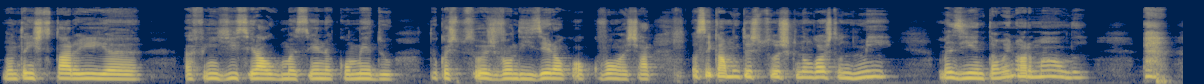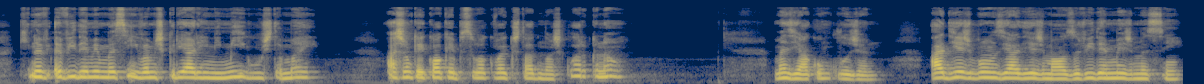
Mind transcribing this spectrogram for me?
Não tens de estar aí a, a fingir ser alguma cena com medo do que as pessoas vão dizer ou, ou que vão achar. Eu sei que há muitas pessoas que não gostam de mim, mas e então é normal. Que a vida é mesmo assim, vamos criar inimigos também. Acham que é qualquer pessoa que vai gostar de nós? Claro que não. Mas e a conclusion? Há dias bons e há dias maus, a vida é mesmo assim.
